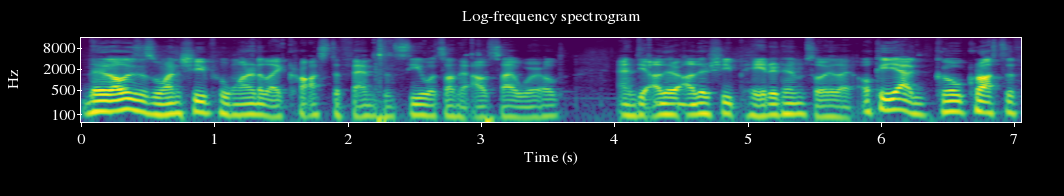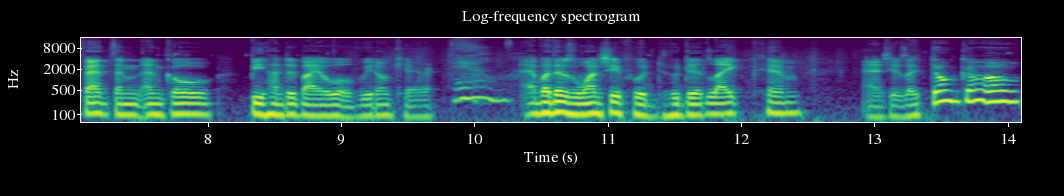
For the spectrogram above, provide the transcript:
there's always this one sheep who wanted to like cross the fence and see what's on the outside world, and the other other sheep hated him, so they're like, "Okay, yeah, go cross the fence and, and go be hunted by a wolf. We don't care." Damn. And, but there's one sheep who who did like him, and she was like, "Don't go,"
